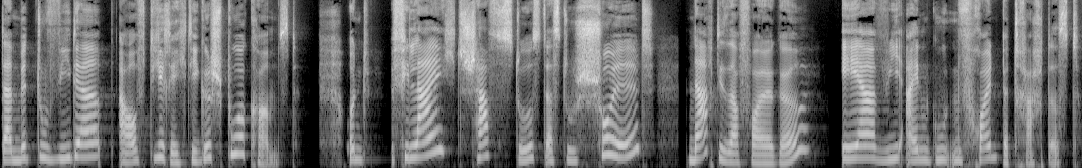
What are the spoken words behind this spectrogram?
damit du wieder auf die richtige Spur kommst. Und vielleicht schaffst du es, dass du Schuld nach dieser Folge eher wie einen guten Freund betrachtest,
